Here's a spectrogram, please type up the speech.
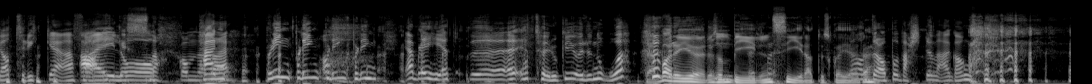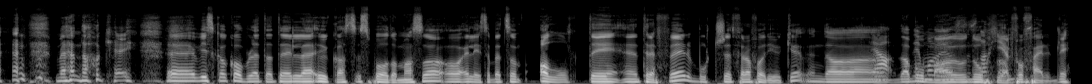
ja, trykket er feil. ikke og hang- Pling, pling, pling, pling. Jeg ble helt eh, Jeg tør jo ikke gjøre noe. Det er bare å gjøre som bilen sier at du skal gjøre. Ja, dra på verkstedet hver gang. Men ok, eh, vi skal koble dette til eh, ukas spådom, altså. Og Elisabeth som alltid eh, treffer, bortsett fra forrige uke. Da, Ja, da bomma jo noe helt forferdelig.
